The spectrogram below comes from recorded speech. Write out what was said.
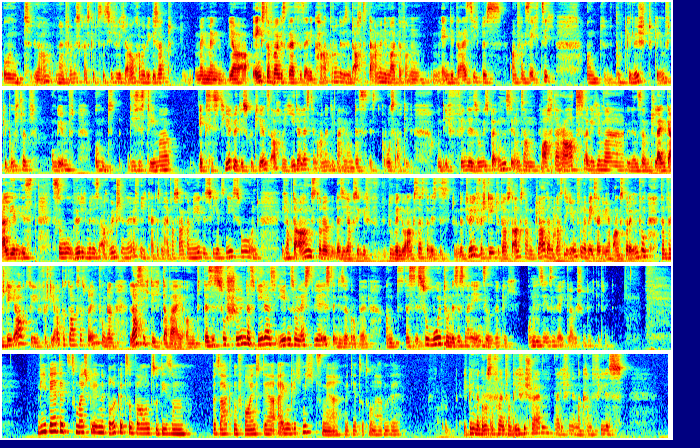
Und ja, in meinem Freundeskreis gibt es das sicherlich auch, aber wie gesagt, mein, mein ja, engster Freundeskreis ist eine Kartenrunde. Wir sind acht Damen im Alter von Ende 30 bis Anfang 60 und bunt gemischt, geimpft, geboostert, ungeimpft. Und dieses Thema existiert, wir diskutieren es auch, aber jeder lässt dem anderen die Meinung. Das ist großartig. Und ich finde, so wie es bei uns in unserem Achterrad, sage ich immer, in unserem kleinen Gallien ist, so würde ich mir das auch wünschen in der Öffentlichkeit, dass man einfach sagen kann, nee, das sehe ich jetzt nicht so und ich habe da Angst oder dass ich auch sage, du, wenn du Angst hast, dann ist das, natürlich verstehe ich, du darfst Angst haben, klar, dann lass dich impfen. Oder wenn ich sage, ich habe Angst vor der Impfung, dann verstehe ich auch, ich verstehe auch, dass du Angst hast vor der Impfung, dann lasse ich dich dabei. Und das ist so schön, dass jeder jeden so lässt, wie er ist in dieser Gruppe. Und das ist so wohltuend, das ist meine Insel, wirklich. Ohne diese Insel wäre ich, glaube ich, schon durchgedreht. Wie wäre jetzt zum Beispiel eine Brücke zu bauen zu diesem besagten Freund, der eigentlich nichts mehr mit dir zu tun haben will? Ich bin immer großer Freund von Briefe schreiben, weil ich finde, man kann vieles.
